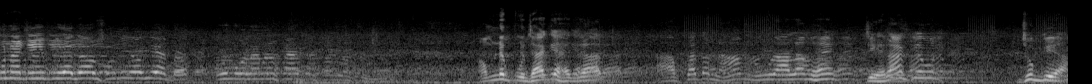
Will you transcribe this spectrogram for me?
होना चाहिए, पूरा गाँव सुन्नी हो गया तो। वो मौलाना साहब। हमने पूछा कि हज़रत, आपका तो नाम नूर आलम है, चेहरा क्यों झुक गया?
